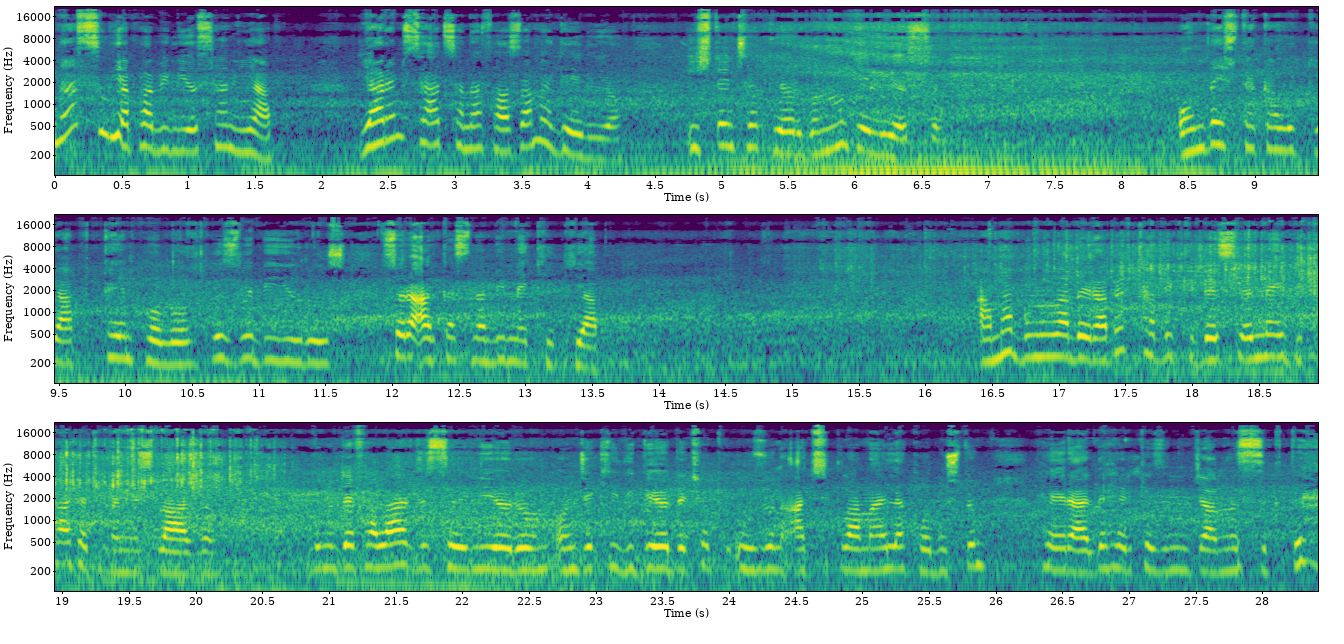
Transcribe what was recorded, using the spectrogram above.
Nasıl yapabiliyorsan yap. Yarım saat sana fazla mı geliyor? İşten çok yorgun mu geliyorsun? 15 dakikalık yap, tempolu, hızlı bir yürüyüş, sonra arkasına bir mekik yap. Ama bununla beraber tabii ki beslenmeye dikkat etmeniz lazım. Bunu defalarca söylüyorum. Önceki videoda çok uzun açıklamayla konuştum. Herhalde herkesin canını sıktı.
